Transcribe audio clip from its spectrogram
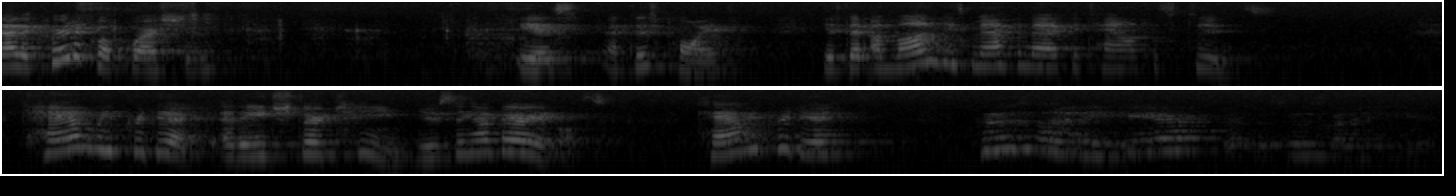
Now the critical question is, at this point, is that among these mathematically talented students, can we predict at age 13, using our variables, can we predict who's going to be here versus who's going to be here?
